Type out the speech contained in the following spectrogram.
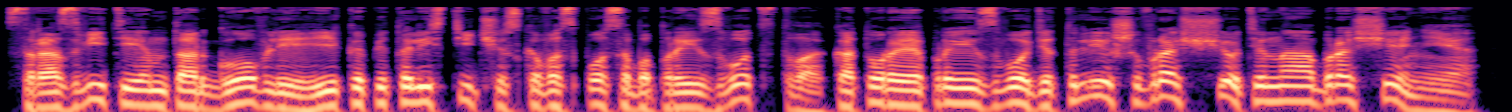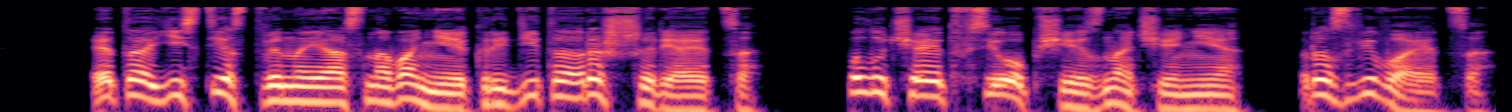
С развитием торговли и капиталистического способа производства, которое производит лишь в расчете на обращение, это естественное основание кредита расширяется, получает всеобщее значение, развивается.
